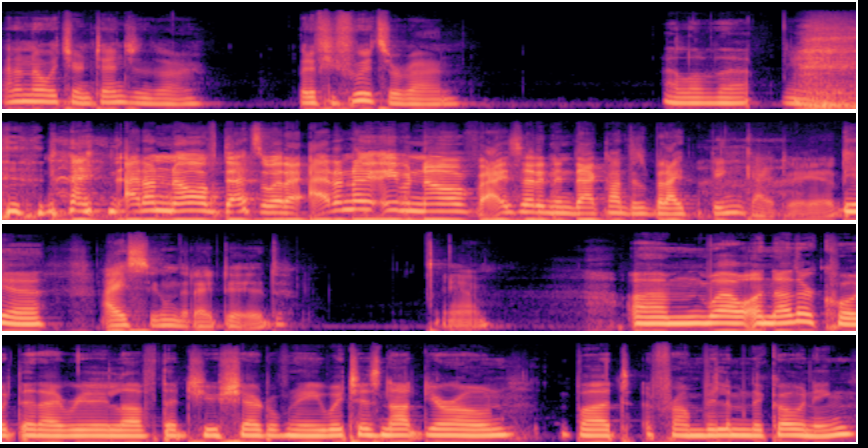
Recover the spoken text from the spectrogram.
I don't know what your intentions are, but if your fruits are rotten, I love that. yeah. I, I don't know if that's what I. I don't know, even know if I said it in that context, but I think I did. Yeah. I assume that I did. Yeah. Um, well, another quote that I really love that you shared with me, which is not your own, but from Willem de Kooning,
